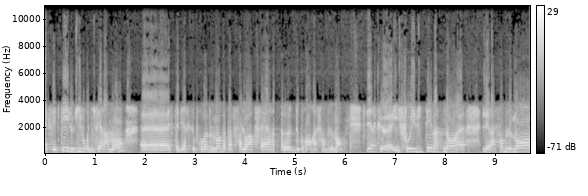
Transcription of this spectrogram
l'accepter et le vivre différemment. C'est-à-dire que probablement, il va pas falloir faire de grands rassemblements. C'est-à-dire qu'il faut éviter maintenant les rassemblements,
